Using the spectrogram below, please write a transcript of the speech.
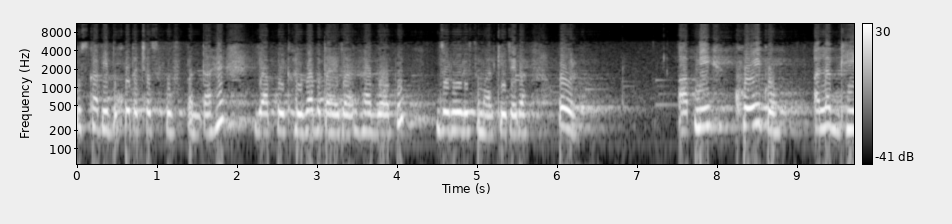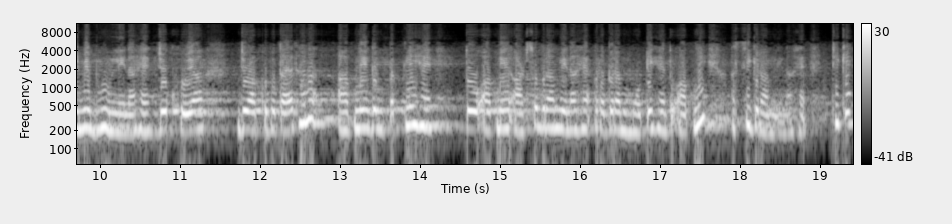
उसका भी बहुत अच्छा सफूफ बनता है, या आपको एक हलवा बताया जा रहा है, वो आप ज़रूर इस्तेमाल कीजिएगा। और आपने खोए को अलग घी में भून लेना है, जो खोया, जो आपको बताया था ना, आपने अगर पतले हैं तो आपने 800 ग्राम लेना है, और अगर आप मोटे हैं तो आपने 80 ग्राम लेना है, ठीक है?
